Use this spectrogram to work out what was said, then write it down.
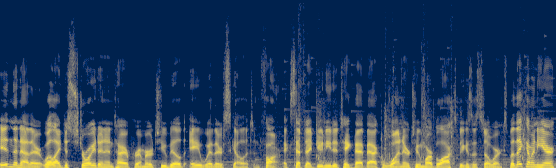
in the nether, well, I destroyed an entire perimeter to build a wither skeleton farm. Except I do need to take that back one or two more blocks because it still works. But they come in here,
